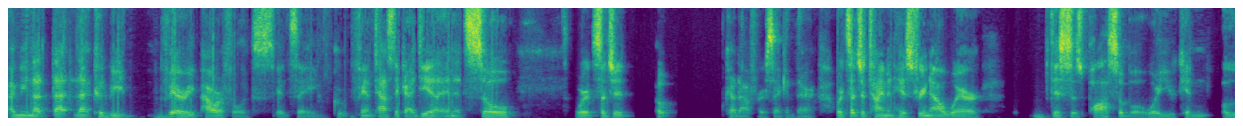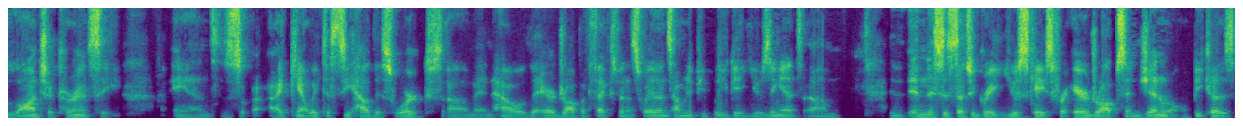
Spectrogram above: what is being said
I mean that that that could be very powerful. It's it's a fantastic idea and it's so we're at such a oh cut out for a second there. We're at such a time in history now where this is possible where you can launch a currency and so I can't wait to see how this works um, and how the airdrop affects Venezuelans, how many people you get using it. Um, and this is such a great use case for airdrops in general because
